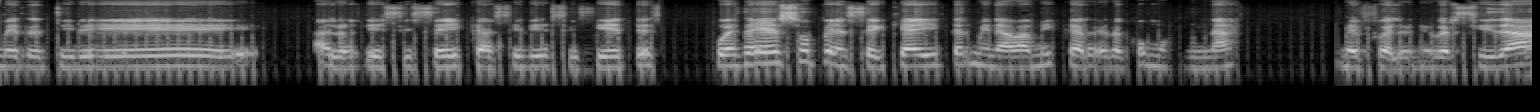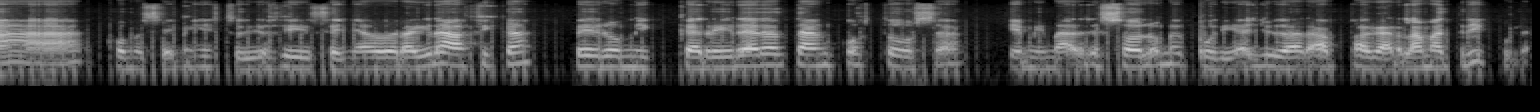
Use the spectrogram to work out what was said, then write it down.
Me retiré a los 16, casi 17. Después de eso pensé que ahí terminaba mi carrera como gimnasta me fui a la universidad, comencé mis estudios de diseñadora gráfica, pero mi carrera era tan costosa que mi madre solo me podía ayudar a pagar la matrícula.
